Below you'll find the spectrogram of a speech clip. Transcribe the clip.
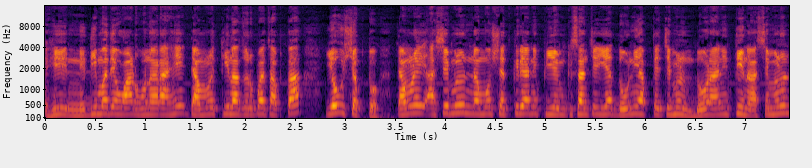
ही निधीमध्ये वाढ होणार आहे त्यामुळे तीन हजार रुपयाचा हप्ता येऊ शकतो. त्यामुळे असे मिळून नमो शेतकरी आणि पी एम किसानचे या दोन्ही हप्त्याचे मिळून दोन आणि तीन असे मिळून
